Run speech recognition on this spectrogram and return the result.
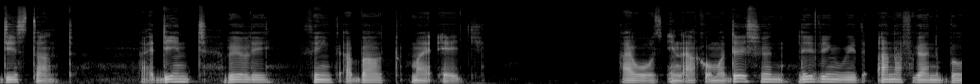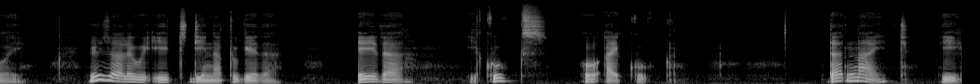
distant. I didn't really think about my age. I was in accommodation living with an Afghan boy. Usually we eat dinner together. Either he cooks or I cook. That night he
